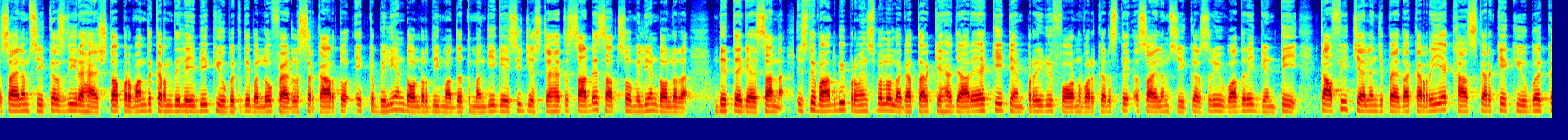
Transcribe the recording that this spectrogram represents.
ਅਸਾਈਲਮ ਸੀਕਰਸ ਦੀ ਰਿਹਾਇਸ਼ ਦਾ ਪ੍ਰਬੰਧ ਕਰਨ ਦੇ ਲਈ ਵੀ ਕਿਊਬਿਕ ਦੇ ਵੱਲੋਂ ਫੈਡਰਲ ਸਰਕਾਰ ਤੋਂ 1 ਬਿਲੀਅਨ ਡਾਲਰ ਦੀ ਮਦਦ ਮੰਗੀ ਗਈ ਸੀ, ਜਿਸ ਤਹਿਤ 750 ਮਿਲੀਅਨ ਡਾਲਰ ਦਿੱਤੇ ਗਏ ਸਨ। ਇਸ ਦੇ ਬਾਅਦ ਵੀ ਪ੍ਰੋਵਿੰਸ ਵੱਲੋਂ ਲਗਾਤਾਰ ਕਿਹਾ ਜਾ ਰਿਹਾ ਹੈ ਕਿ ਟੈਂਪਰੇਰੀ ਫੋਰਨ ਵਰਕਰਸ ਤੇ ਅਸਾਈਲਮ ਸੀਕਰਸ ਦੀ ਵੱਧ ਰਹੀ ਗਿਣਤੀ ਕਾਫੀ ਚੈਲੰਜ ਪੈਦਾ ਕਰ ਰਹੀ ਹੈ, ਖਾਸ ਕਰਕੇ ਕਿਊਬਿਕ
